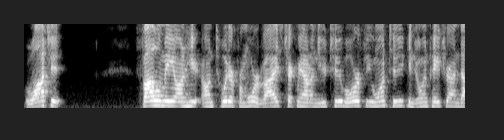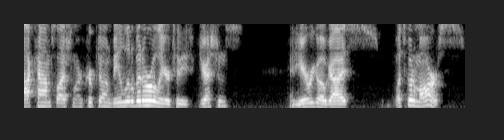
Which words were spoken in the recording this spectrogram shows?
Watch it. Follow me on here on Twitter for more advice. Check me out on YouTube, or if you want to, you can join patreon.com slash learn crypto and be a little bit earlier to these suggestions. And here we go, guys. Let's go to Mars.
